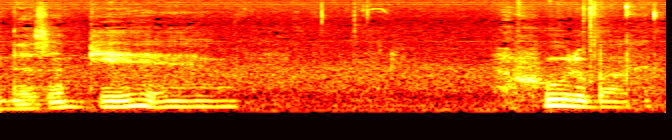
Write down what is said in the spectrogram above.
doesn't care. a hoot about it.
